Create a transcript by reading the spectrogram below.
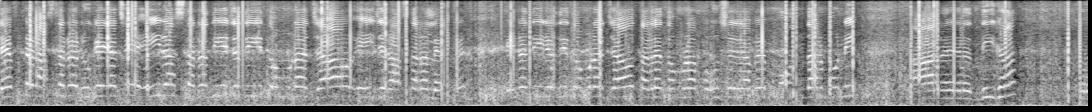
লেফটে রাস্তাটা ঢুকে গেছে। এই রাস্তাটা দিয়ে যদি তোমরা যাও, এই যে রাস্তাটা লেফটে এটা দিয়ে যদি তোমরা যাও, তাহলে তোমরা পৌঁছে যাবে মন্দারমণি আর দীঘা। তো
